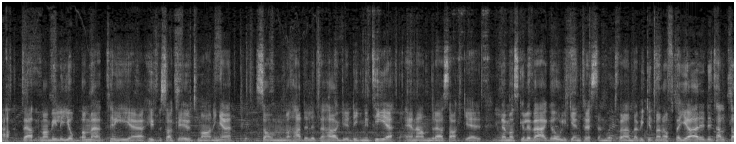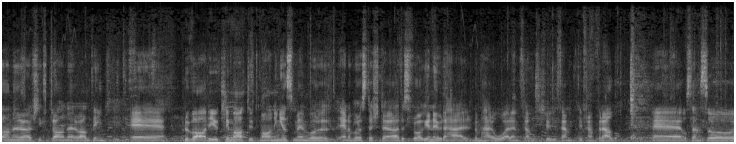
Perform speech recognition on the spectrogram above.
Att, att man ville jobba med tre huvudsakliga utmaningar som hade lite högre dignitet än andra saker när man skulle väga olika intressen mot varandra, vilket man ofta gör i detaljplaner och översiktsplaner och allting. Eh, och då var det ju klimatutmaningen som är en, vår, en av våra största ödesfrågor nu det här, de här åren fram till 2050 framför allt. Eh, och sen så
